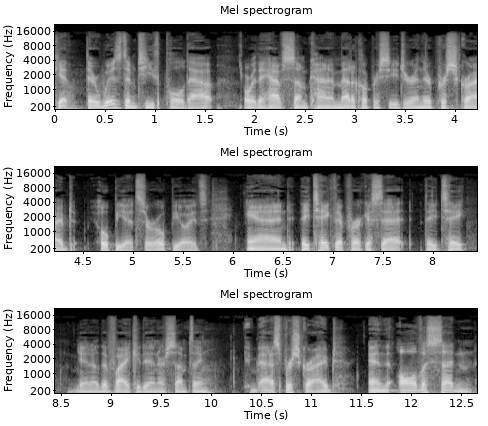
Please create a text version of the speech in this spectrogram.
get their wisdom teeth pulled out or they have some kind of medical procedure and they're prescribed opiates or opioids. And they take their Percocet, they take, you know, the Vicodin or something as prescribed. And all of a sudden,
